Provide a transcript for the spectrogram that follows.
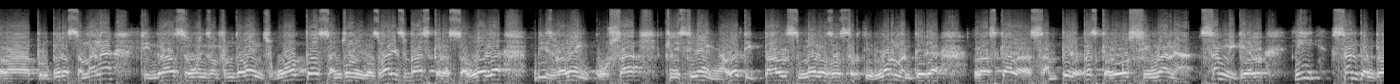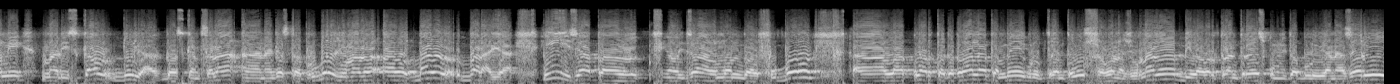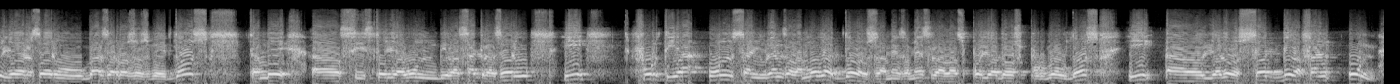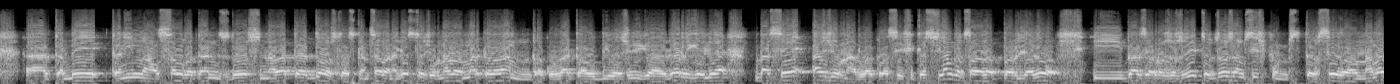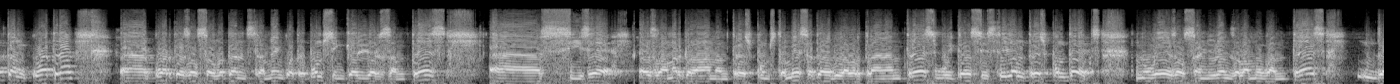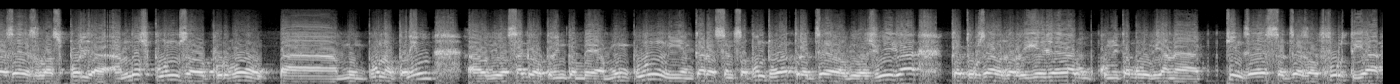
la propera setmana, tindrà els següents enfrontaments. Gualta, Sant Jordi dels Valls, Bàscara, Sauleda, Bisbalenc, Cursà, Cristinenc, Atlètic Pals, Medes l'Estartit, l'Armentera, l'Escala, Sant Pere Pescador, Siurana, Sant Miquel i Sant Antoni Mariscal d'Ullà. Descansarà en aquesta propera jornada el Val Baralla. I ja per finalitzar el món del futbol, a la quarta catalana, també grup 31, segona jornada, Vilabertran 3, Comunitat Boliviana 0, Ller 0, Base Roses B 2, també el Cistella 1, Vilasacra 0 i Fortià 1, Sant Llorenç de la Muga 2, a més a més la l'Espolla 2, Portbou 2 i el Lledó 7, Vilafant 1. Eh, també tenim els Salvatans 2, Navata 2. Descansava en aquesta jornada el Marc Davant. Recordar que el Vilajuiga Garriguella va ser ajornat. La classificació encapçalada per Lledó i Base Roses B, tots dos amb 6 punts. Tercer és el Navata amb 4, eh, quart és el Salvatans també amb 4 punts, cinquè el Llers amb 3, eh, sisè és la Marca Davant amb 3 punts també, setè el Vilabertran amb 3, vuitè el Cistella amb 3 puntets, novè és el Sant Llorenç de la Muga amb 3, desè és l'Espolla amb 2 punts, el Portbou eh, amb un punt el tenim, el Vilasacra el tenim també amb un punt i encara sense puntuar, 13è el Vilajuïga, 14è el Garriguella, Comunitat Boliviana 15è, 16è és el Fortià,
